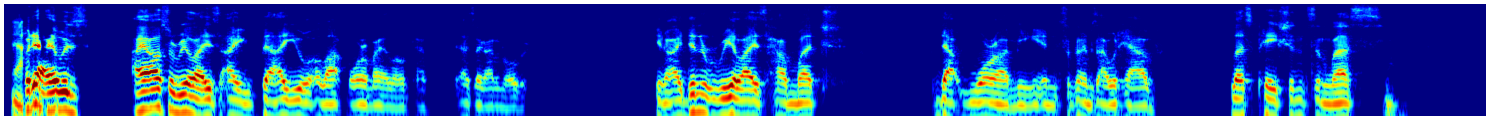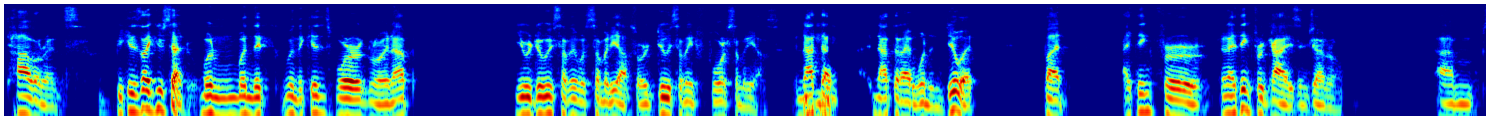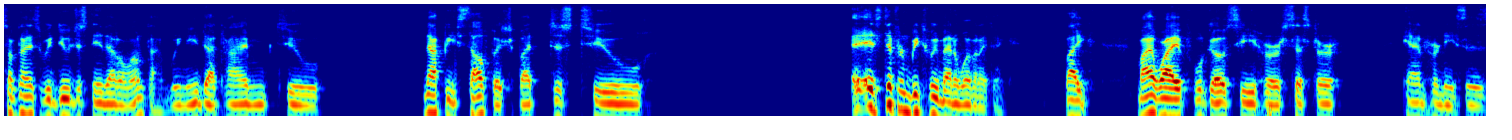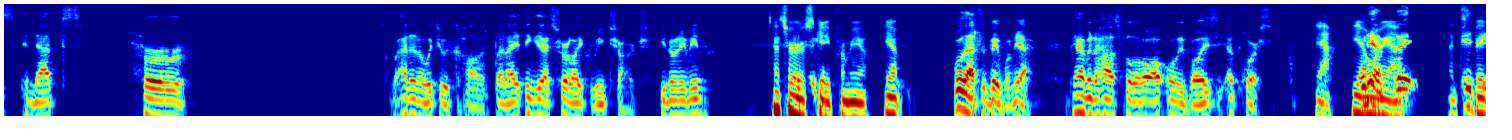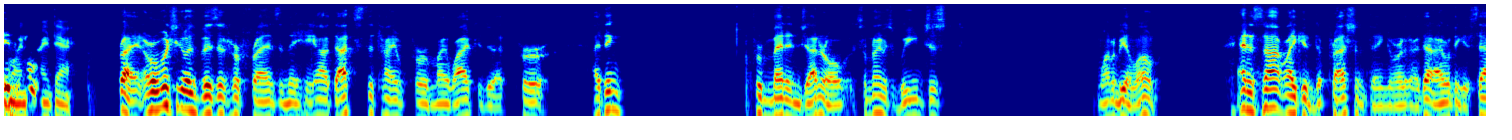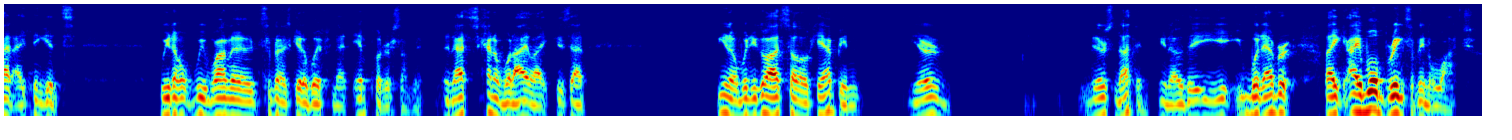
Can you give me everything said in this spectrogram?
Yeah. But yeah, it was. I also realized I value a lot more of my alone time as I got older. You know, I didn't realize how much that wore on me, and sometimes I would have less patience and less mm. tolerance because, like you said, when when the when the kids were growing up, you were doing something with somebody else or doing something for somebody else. And not that mm-hmm. not that I wouldn't do it, but I think for and I think for guys in general, um, sometimes we do just need that alone time. We need that time to not be selfish, but just to it's different between men and women, I think. Like my wife will go see her sister and her nieces, and that's her I don't know what you would call it, but I think that's her like recharge. You know what I mean? That's her I think- escape from you. Yep. Well, that's a big one. Yeah. Having a house full of all, only boys, of course. Yeah. Yeah. But well, yeah. but That's a big it- one right there. Right. Or when she goes visit her friends and they hang out, that's the time for my wife to do that. For I think for men in general, sometimes we just want to be alone. And it's not like a depression thing or anything like that. I don't think it's that. I think it's we don't we want to sometimes get away from that input or something. And that's kind of what I like is that you know, when you go out solo camping, you're there's nothing, you know, the whatever. Like I will bring something to watch,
